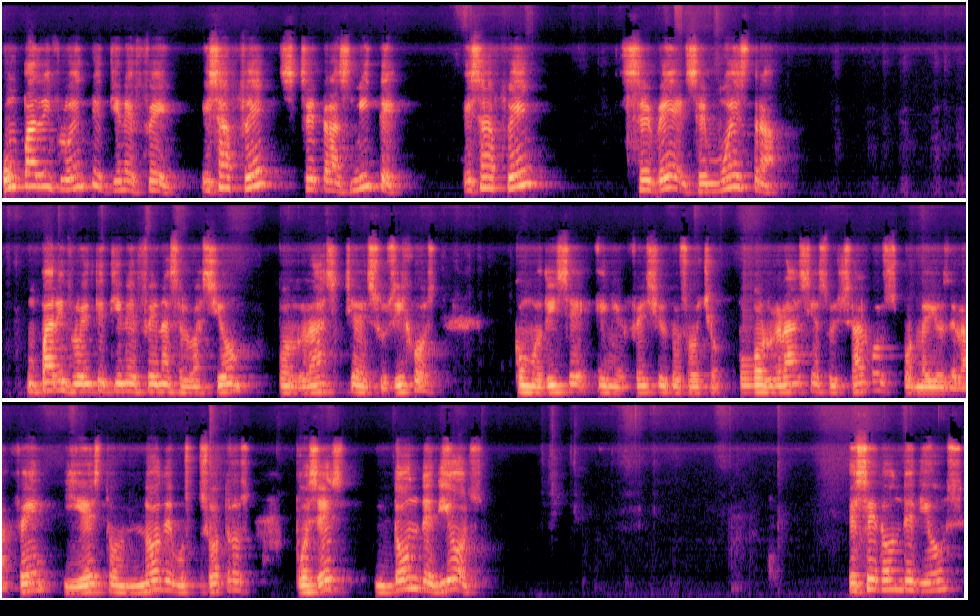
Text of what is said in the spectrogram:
Un padre influente tiene fe. Esa fe se transmite. Esa fe se ve, se muestra. Un padre influente tiene fe en la salvación por gracia de sus hijos como dice en Efesios 2.8, por gracia sois salvos por medios de la fe, y esto no de vosotros, pues es don de Dios. Ese don de Dios,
